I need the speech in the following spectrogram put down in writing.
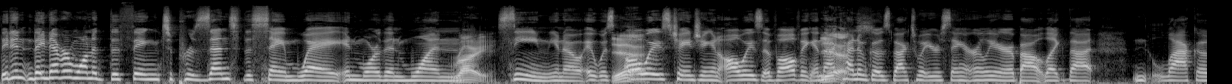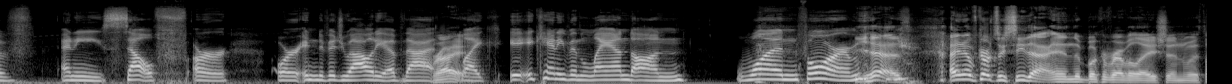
they didn't they never wanted the thing to present the same way in more than one Right. scene, you know. It was Yeah. always changing and always evolving and that Yes. kind of goes back to what you were saying earlier about like that n- lack of any self or or individuality of that Right. like it, it can't even land on one form yes and of course we see that in the book of revelation with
